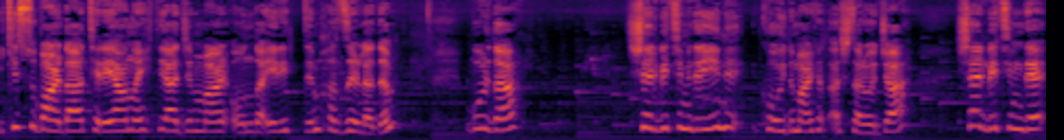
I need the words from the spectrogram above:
2 su bardağı tereyağına ihtiyacım var. Onu da erittim, hazırladım. Burada şerbetimi de yeni koydum arkadaşlar ocağa. Şerbetim de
